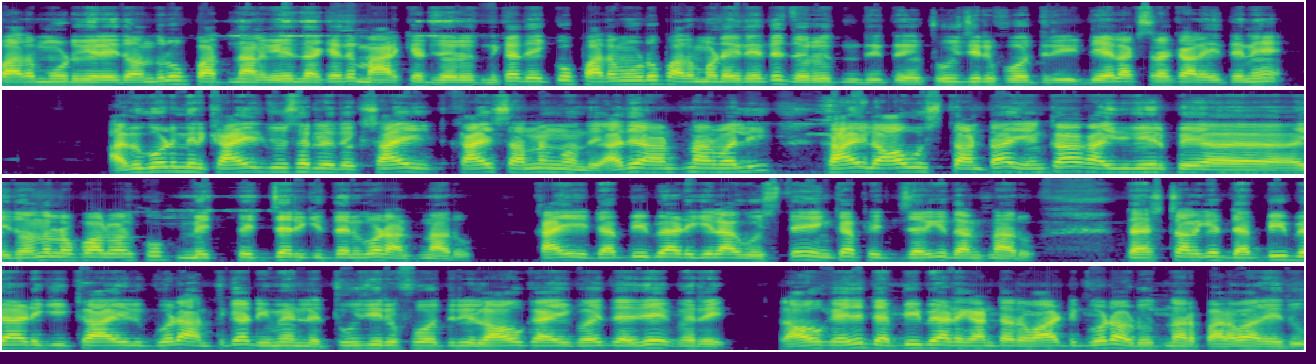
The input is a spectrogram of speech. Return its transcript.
పదమూడు వేల ఐదు వందలు పద్నాలుగు వేలు దాకా అయితే మార్కెట్ జరుగుతుంది. కదా ఎక్కువ పదమూడు పదమూడు ఐదు అయితే జరుగుతుంది. Two zero four three deluxe రకాలు అయితేనే అవి కూడా మీరు కాయలు చూసారు లేదు? కాయ కాయ సన్నంగా ఉంది. అదే అంటున్నారు మళ్ళీ కాయలు ఆవుస్తంట ఇంకా ఐదు వేలు ఐదు వందల రూపాయల వరకు పెద్ద పెచ్చి జరిగిద్దని కూడా అంటున్నారు. కాయ డబ్బీ బ్యాడిగి లాగా వస్తే ఇంకా పెద్ద జరిగింది అంటున్నారు. నెక్స్ట్ అలాగే డబ్బీ బ్యాడిగి కాయలు కూడా అంతగా డిమాండ్ లేదు. టూ జీరో ఫోర్ త్రీ లావు కాయకు అయితే అదే మరి. లావుకి అయితే డబ్బీ బ్యాడిగి అంటారు. వాటికి కూడా అడుగుతున్నారు. పర్వాలేదు.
